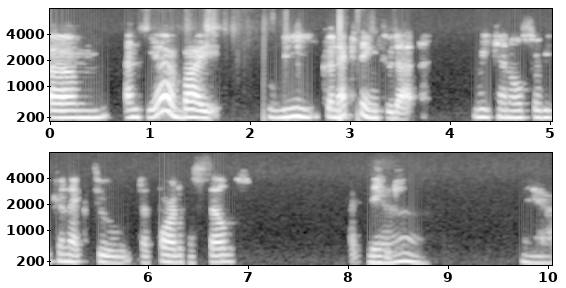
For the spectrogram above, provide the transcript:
Um, and yeah, by reconnecting to that, we can also reconnect to that part of ourselves. I think. Yeah. yeah.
